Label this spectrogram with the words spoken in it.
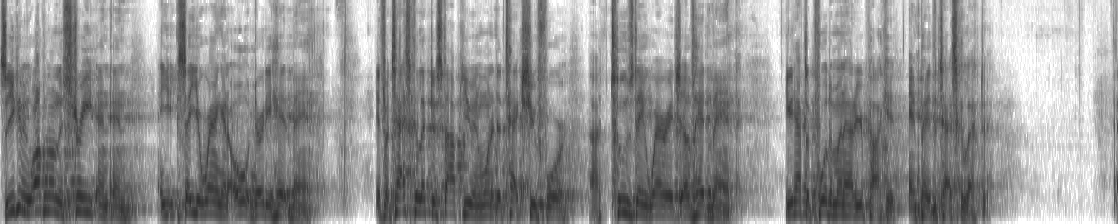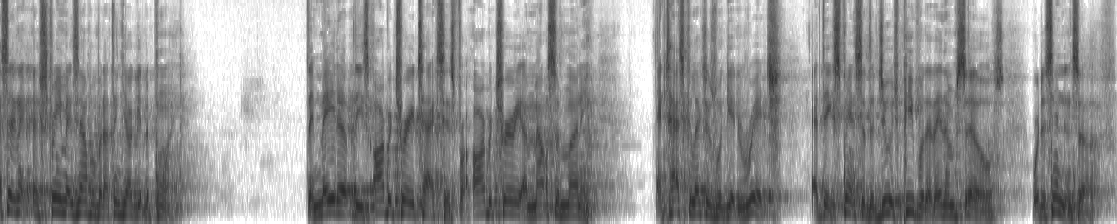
So you could be walking on the street and, and, and you, say you're wearing an old dirty headband. If a tax collector stopped you and wanted to tax you for a Tuesday wearage of headband, you'd have to pull the money out of your pocket and pay the tax collector. That's an extreme example, but I think y'all get the point. They made up these arbitrary taxes for arbitrary amounts of money, and tax collectors would get rich at the expense of the Jewish people that they themselves were descendants of.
